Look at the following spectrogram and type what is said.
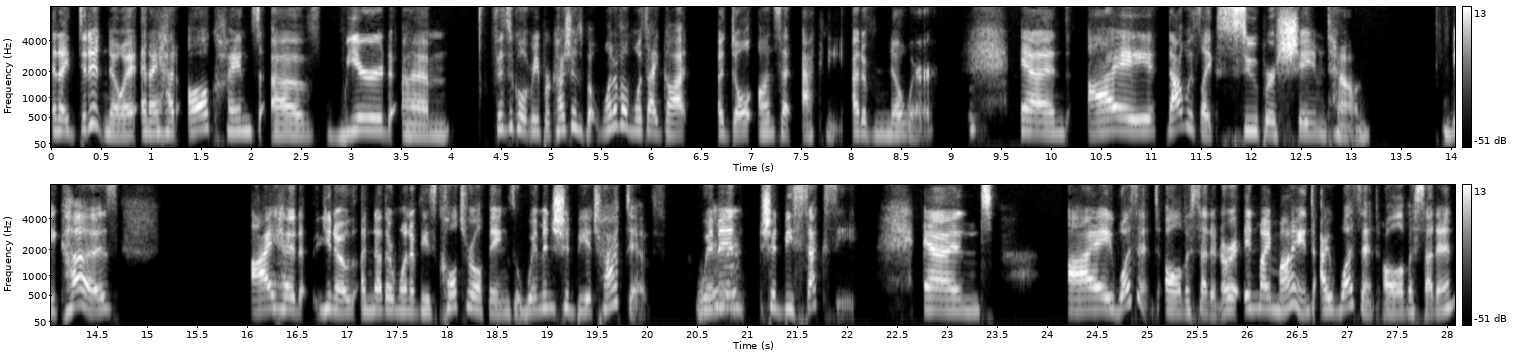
and I didn't know it. And I had all kinds of weird um, physical repercussions. But one of them was I got adult onset acne out of nowhere. And I, that was like super shame town because I had, you know, another one of these cultural things women should be attractive, women mm-hmm. should be sexy. And I wasn't all of a sudden, or in my mind, I wasn't all of a sudden.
